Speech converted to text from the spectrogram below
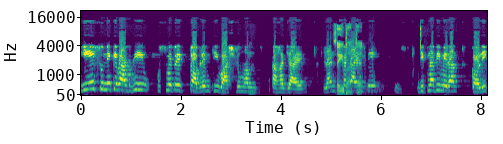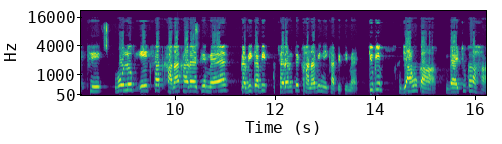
ये सुनने के बाद भी उसमें तो एक प्रॉब्लम थी वॉशरूम हम कहाँ जाए? लंच का टाइम। पे जितना भी मेरा कॉलिग थे वो लोग एक साथ खाना खा रहे थे। मैं कभी कभी शर्म से खाना भी नहीं खाती थी मैं। क्योंकि जाऊँ कहा? बैठू कहाँ?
